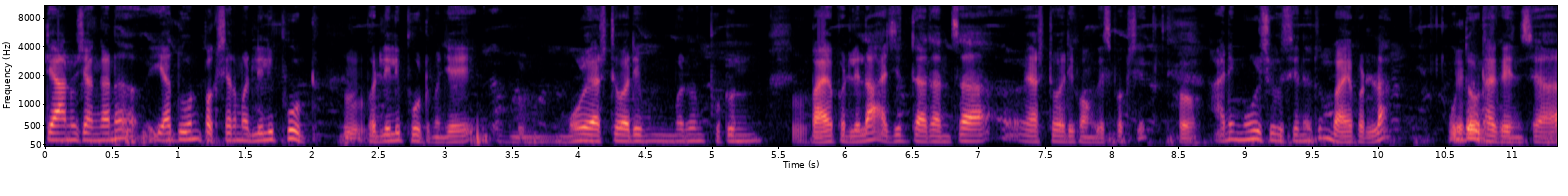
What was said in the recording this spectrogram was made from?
त्या अनुषंगानं या दोन पक्षांमधलेली फूट. पडलेली फूट म्हणजे मूळ राष्ट्रवादीमधून फुटून बाहेर पडलेला अजितदादांचा राष्ट्रवादी काँग्रेस पक्ष हो आणि मूळ शिवसेनेतून बाहेर पडला उद्धव ठाकरेंचा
